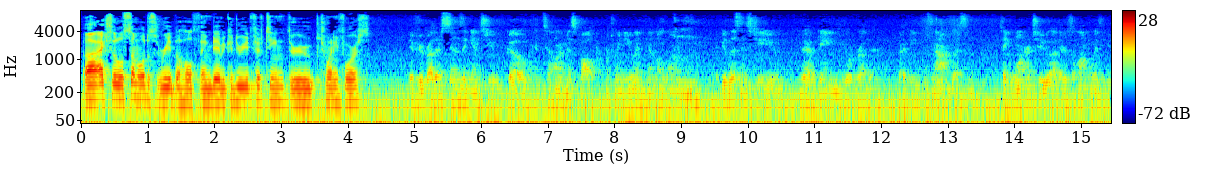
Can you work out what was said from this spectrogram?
Uh, actually, we'll, some, we'll just read the whole thing. David, could you read 15 through 24? If your brother sins against you, go and tell him his fault between you and him alone. If he listens to you, you have gained your brother. But if he does not listen, take one or two others along with you,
